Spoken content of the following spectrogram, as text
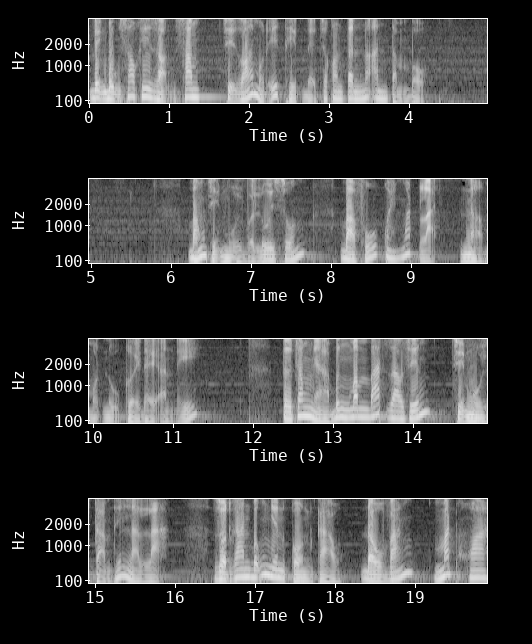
Định bụng sau khi dọn xong, chị gói một ít thịt để cho con tân nó ăn tẩm bổ. Bóng chị mùi vừa lui xuống, bà phú quay ngoắt lại, nở một nụ cười đầy ẩn ý. Từ trong nhà bưng mâm bát giao giếng, chị mùi cảm thấy là lạ. Ruột gan bỗng nhiên cồn cào, đầu váng, mắt hoa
